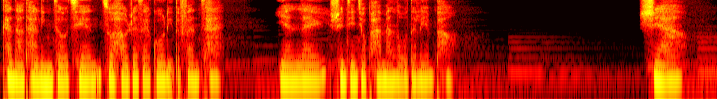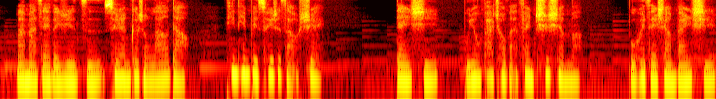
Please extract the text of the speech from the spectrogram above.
看到她临走前做好热在锅里的饭菜，眼泪瞬间就爬满了我的脸庞。是啊，妈妈在的日子虽然各种唠叨，天天被催着早睡，但是不用发愁晚饭吃什么，不会在上班时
